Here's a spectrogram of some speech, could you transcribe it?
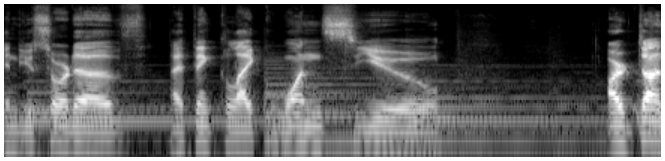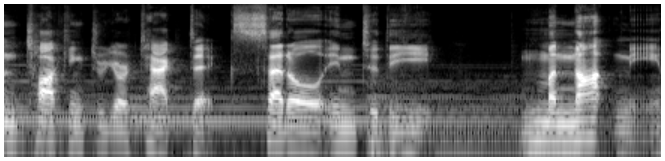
and you sort of, I think, like once you are done talking through your tactics, settle into the monotony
